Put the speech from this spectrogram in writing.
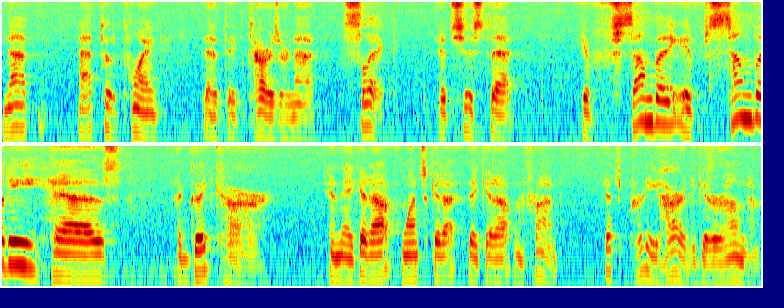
not, not to the point that the cars are not slick. It's just that if somebody, if somebody has a good car and they get out, once get out, they get out in front, it's pretty hard to get around them.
